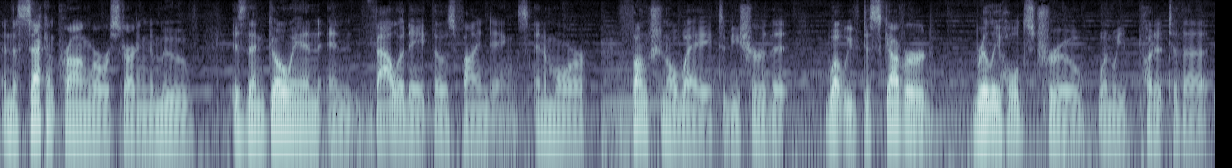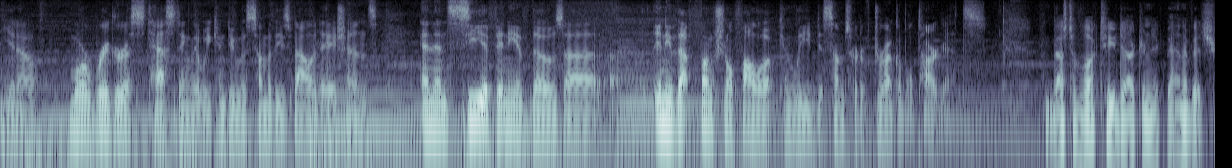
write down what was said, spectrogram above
and the second prong, where we're starting to move, is then go in and validate those findings in a more functional way to be sure that what we've discovered really holds true when we put it to the you know more rigorous testing that we can do with some of these validations, and then see if any of those, uh, any of that functional follow up can lead to some sort of druggable targets. best of luck to you, Dr. Nick Banovich.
